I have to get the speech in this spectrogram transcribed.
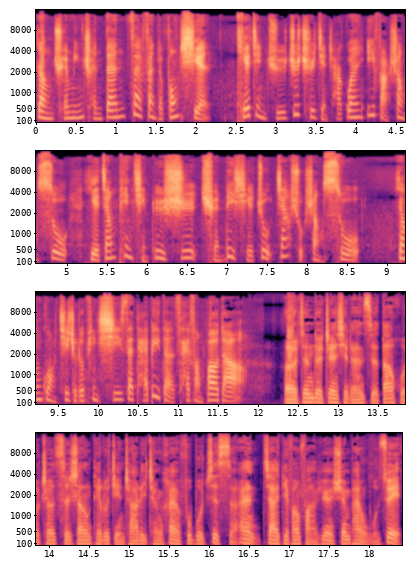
让全民承担再犯的风险。铁警局支持检察官依法上诉，也将聘请律师全力协助家属上诉。央广记者刘聘熙在台北的采访报道。而针对郑姓男子搭火车刺伤铁路警察李成汉腹部致死案，在地方法院宣判无罪。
